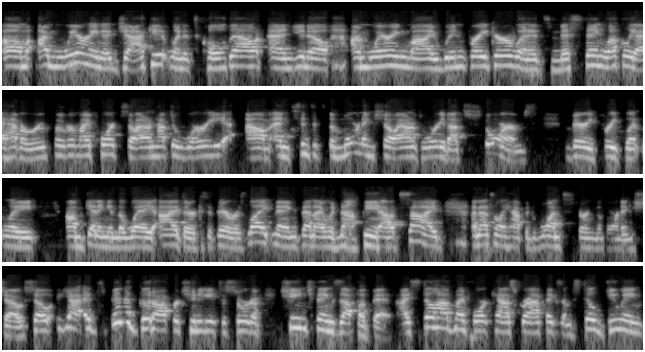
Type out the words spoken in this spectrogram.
um, I'm wearing a jacket when it's cold out, and you know I'm wearing my windbreaker when it's misting. Luckily, I have a roof over my porch, so I don't have to worry. Um, and since it's the morning show, I don't have to worry about storms very frequently um, getting in the way either. Because if there was lightning, then I would not be outside. And that's only happened once during the morning show. So, yeah, it's been a good opportunity to sort of change things up a bit. I still have my forecast graphics, I'm still doing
